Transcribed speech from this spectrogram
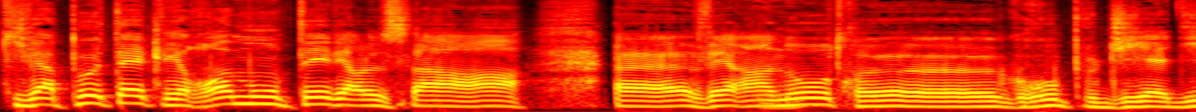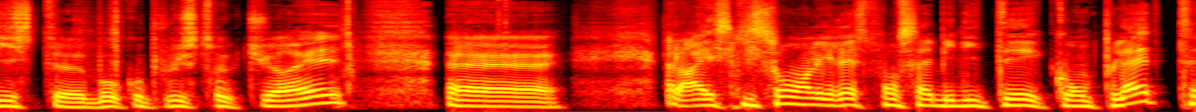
qui va peut-être les remonter vers le Sahara, euh, vers un autre euh, groupe djihadiste beaucoup plus structuré. Euh, alors, est-ce qu'ils sont dans les responsabilités complètes?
